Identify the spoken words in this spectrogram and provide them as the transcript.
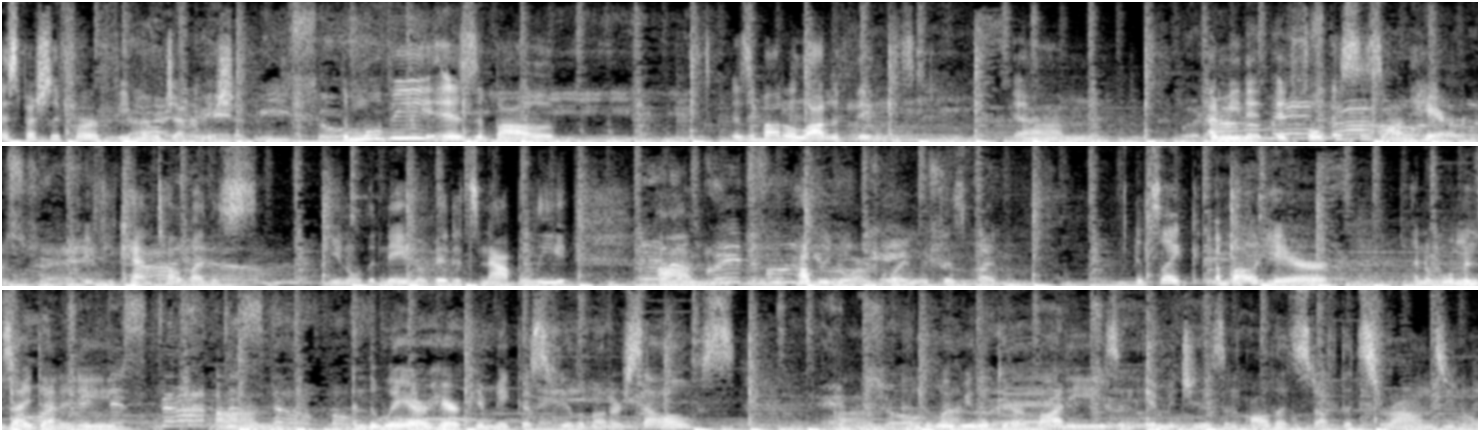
especially for a female generation. The movie is about is about a lot of things. Um, I mean, it, it focuses on hair. If you can't tell by this, you know, the name of it, it's Nappily. Um, you probably know where I'm going with this, but it's like about hair and a woman's identity um, and the way our hair can make us feel about ourselves um, and the way we look at our bodies and images and all that stuff that surrounds you know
